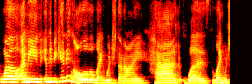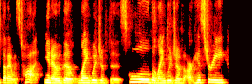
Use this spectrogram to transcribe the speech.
Well, I mean, in the beginning, all of the language that I had was the language that I was taught, you know, the language of the school, the language of art history.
